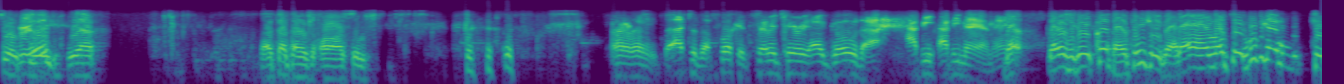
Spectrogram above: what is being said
so Really? Cool. Yeah. I thought that was awesome. All right, back to the fucking cemetery I go. The happy, happy man. Eh? That, that was a great clip. I appreciate that. Um, let's moving on to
